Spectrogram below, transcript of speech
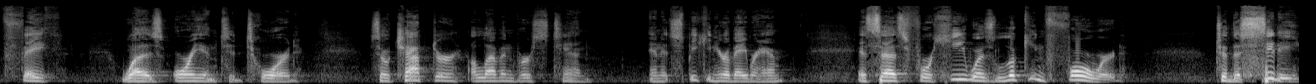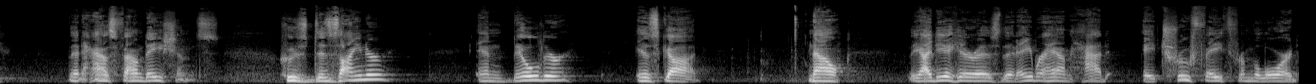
faith was oriented toward. So, chapter 11, verse 10, and it's speaking here of Abraham. It says, For he was looking forward to the city that has foundations, whose designer and builder is God. Now, the idea here is that Abraham had a true faith from the Lord,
